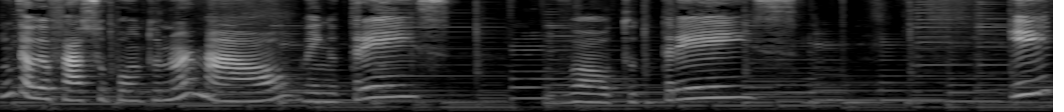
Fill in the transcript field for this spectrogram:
Então, eu faço o ponto normal, venho três, volto três e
